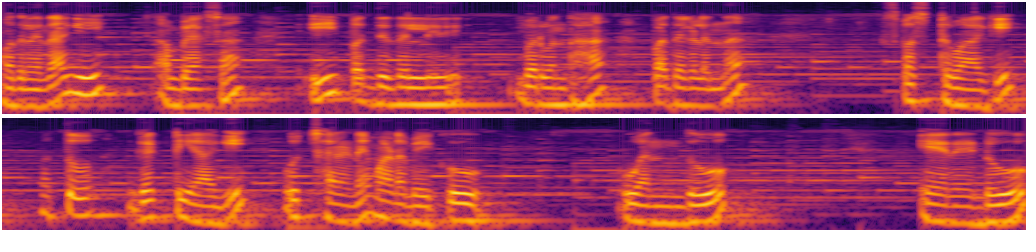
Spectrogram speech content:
ಮೊದಲನೇದಾಗಿ, ಅಭ್ಯಾಸ. ಈ ಪದ್ಯದಲ್ಲಿ ಬರುವಂತಹ ಪದಗಳನ್ನು ಸ್ಪಷ್ಟವಾಗಿ ಮತ್ತು ಗಟ್ಟಿಯಾಗಿ ಉಚ್ಚಾರಣೆ ಮಾಡಬೇಕು. ಒಂದು, ಎರಡು,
